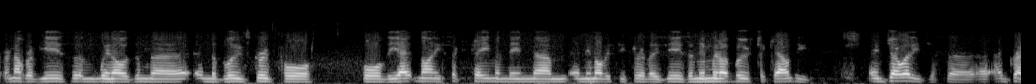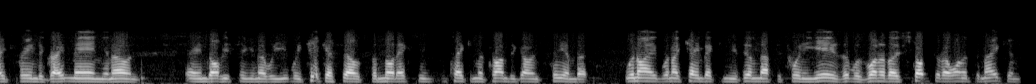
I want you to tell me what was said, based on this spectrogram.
for a number of years um, when I was in the in the Blues group for for the 96 team, and then um, and then obviously through those years, and then when I moved to counties, and Joeli's just a, a great friend, a great man, you know, and and obviously you know we we kick ourselves for not actually taking the time to go and see him, but when I when I came back to New Zealand after 20 years, it was one of those stops that I wanted to make, and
